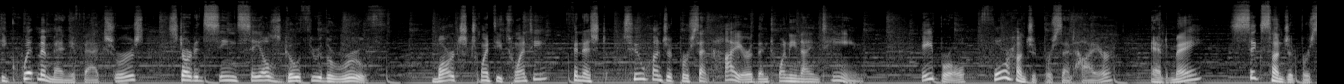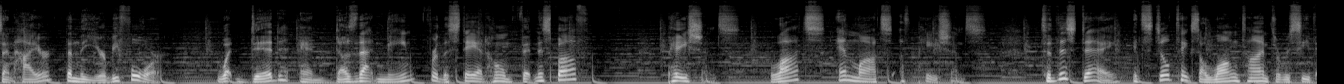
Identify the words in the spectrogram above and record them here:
equipment manufacturers started seeing sales go through the roof. March 2020 finished 200% higher than 2019, April 400% higher, and May 600% higher than the year before. What did and does that mean for the stay at home fitness buff? Patience. Lots and lots of patience. To this day, it still takes a long time to receive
